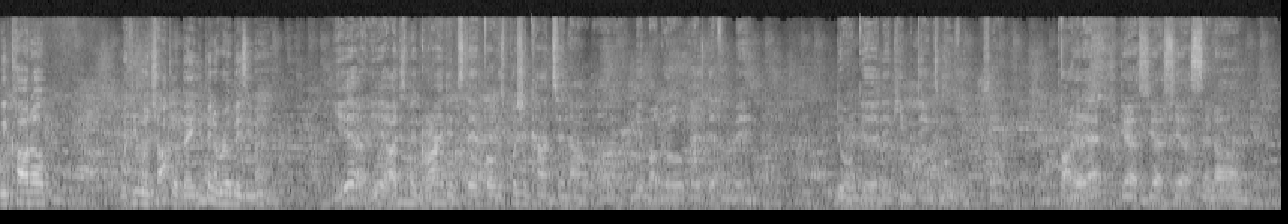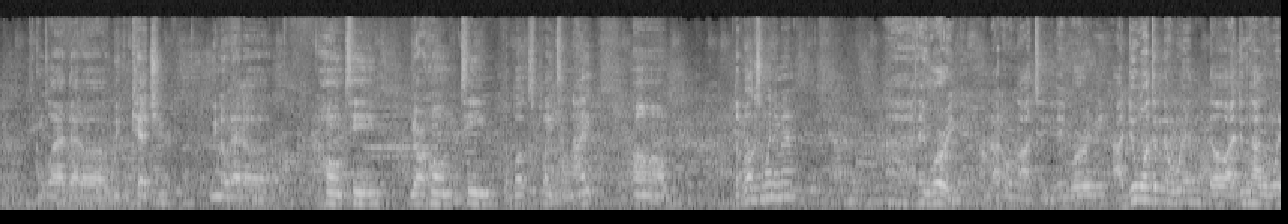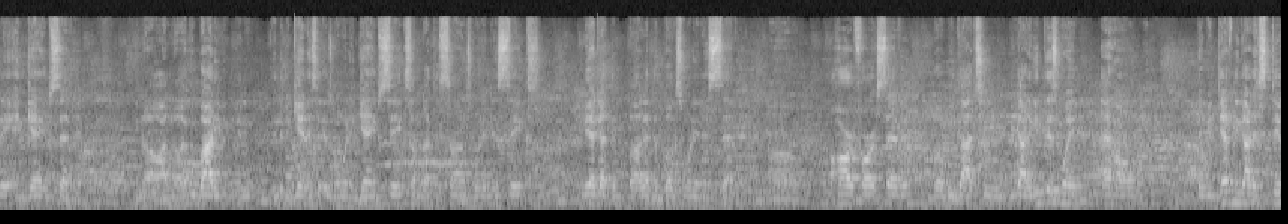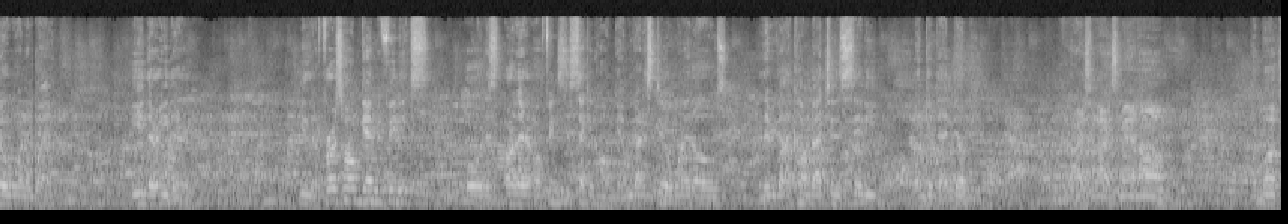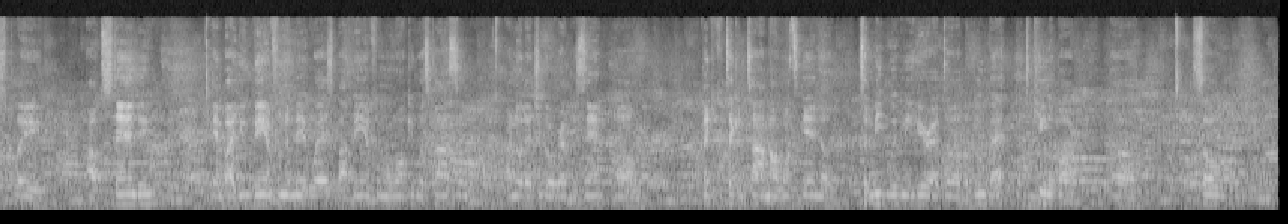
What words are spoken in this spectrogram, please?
we caught up with you in Chocolate Bay. You've been a real busy man. Yeah, yeah. I just been grinding, staying focused, pushing content out. Uh, me and my girl has definitely been doing good and keeping things moving. So part yes, of that. Yes, yes, yes. And um, I'm glad that uh, we can catch you. We know that uh, the home team, your home team, the Bucks play tonight. Um, the Bucks winning, man. They worry me. I'm not gonna lie to you. They worry me. I do want them to win, though. I do have them winning in Game Seven. You know, I know everybody in, in the beginning said it was gonna win in Game Six. Some got the Suns winning in six. Me, I got the I got the Bucks winning in seven. Um, a hard fought seven, but we got to we got to get this win at home. Then we definitely got to steal one away. Either either either first home game in Phoenix or this or their or Phoenix's second home game. We got to steal one of those, and then we got to come back to the city and get that W. Nice, nice, man. Um, the Bucks played outstanding, and by you being from the Midwest, by being from Milwaukee, Wisconsin, I know that you go represent. Um, thank you for taking the time out once again to, to meet with me here at uh, the Blue Bat, the Tequila Bar. Uh, so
